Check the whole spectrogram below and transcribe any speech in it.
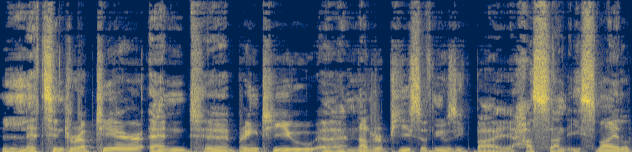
Let's interrupt here and uh, bring to you another piece of music by Hassan Ismail,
